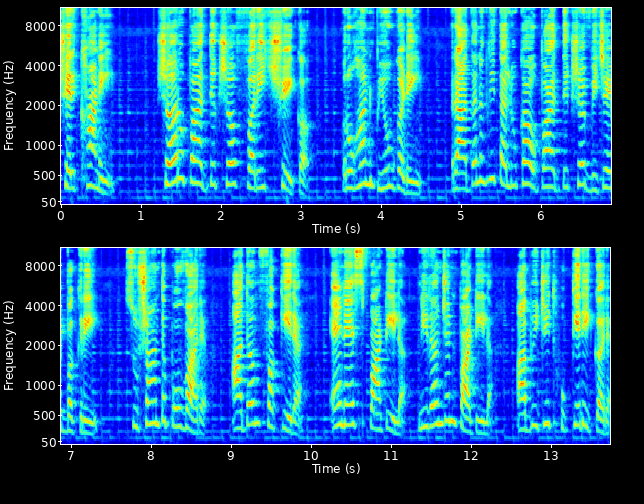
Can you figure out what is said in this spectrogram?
शेरखाणे शहर उपाध्यक्ष फरीद शेख रोहन भिवगडे राधानगरी तालुका उपाध्यक्ष विजय बकरे Sushant Powar Adam Fakir N S Patil Niranjan Patil Abhijit Hukerikar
